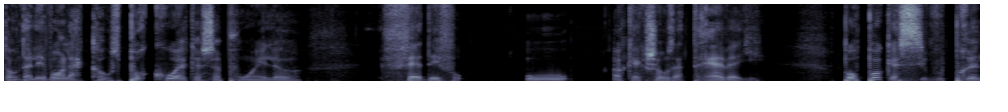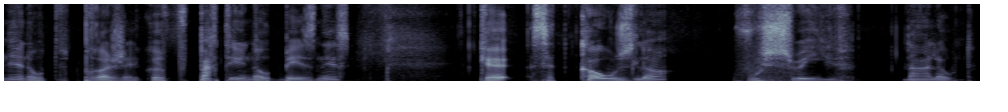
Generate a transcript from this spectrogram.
Donc, d'aller voir la cause. Pourquoi que ce point-là fait défaut ou a quelque chose à travailler? Pour pas que si vous prenez un autre projet, que vous partez une autre business, que cette cause-là vous suive dans l'autre.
